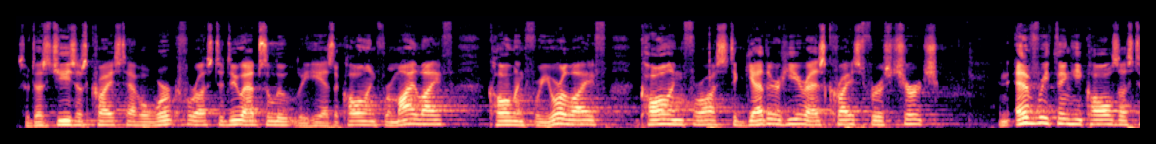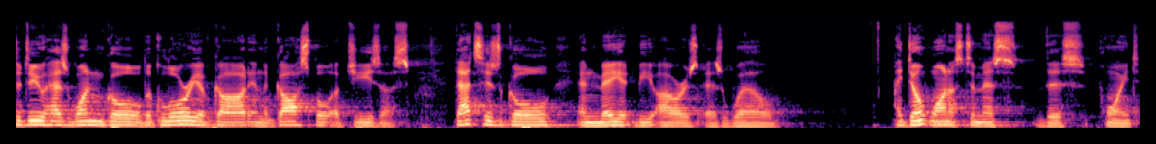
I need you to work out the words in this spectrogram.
So, does Jesus Christ have a work for us to do? Absolutely. He has a calling for my life, calling for your life, calling for us together here as Christ First Church. And everything he calls us to do has one goal the glory of God and the gospel of Jesus. That's his goal, and may it be ours as well. I don't want us to miss this point.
